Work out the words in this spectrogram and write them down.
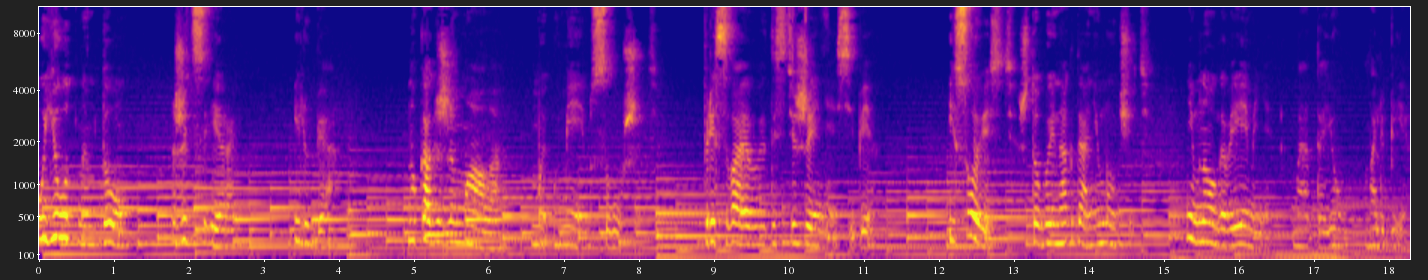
уютным дом, жить с верой и любя. Но как же мало мы умеем слушать, присваивая достижения себе. И совесть, чтобы иногда не мучить, немного времени мы отдаем мольбе.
